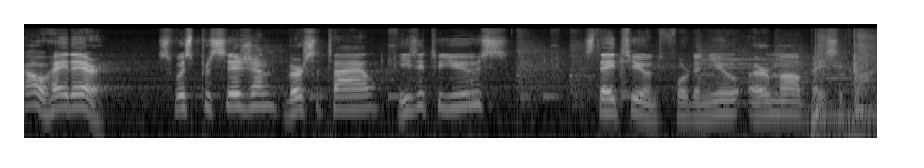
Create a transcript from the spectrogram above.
Oh, hey there. Swiss Precision, versatile, easy to use. Stay tuned for the new URMA basic line.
